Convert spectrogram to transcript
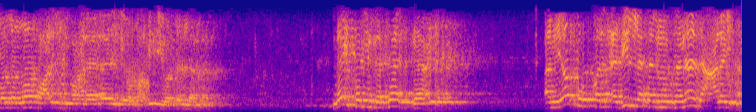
صلى الله عليه وعلى آله وصحبه وسلم. ليس من ذكاء الداعية أن يطرق الأدلة المتنازع عليها.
